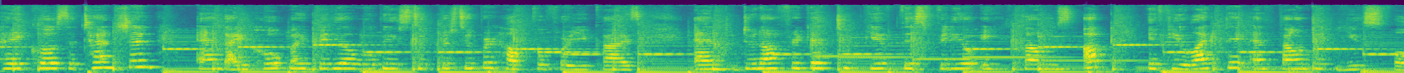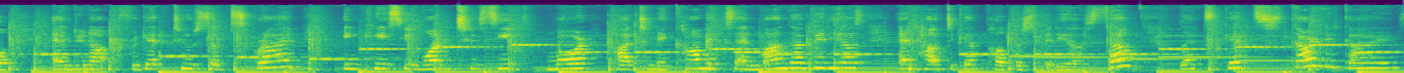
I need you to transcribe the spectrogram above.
Pay close attention and I hope my video will be super super helpful for you guys. And do not forget to give this video a thumbs up if you liked it and found it useful. And do not forget to subscribe in case you want to see more how to make comics and manga videos and how to get published videos. So let's get started guys.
